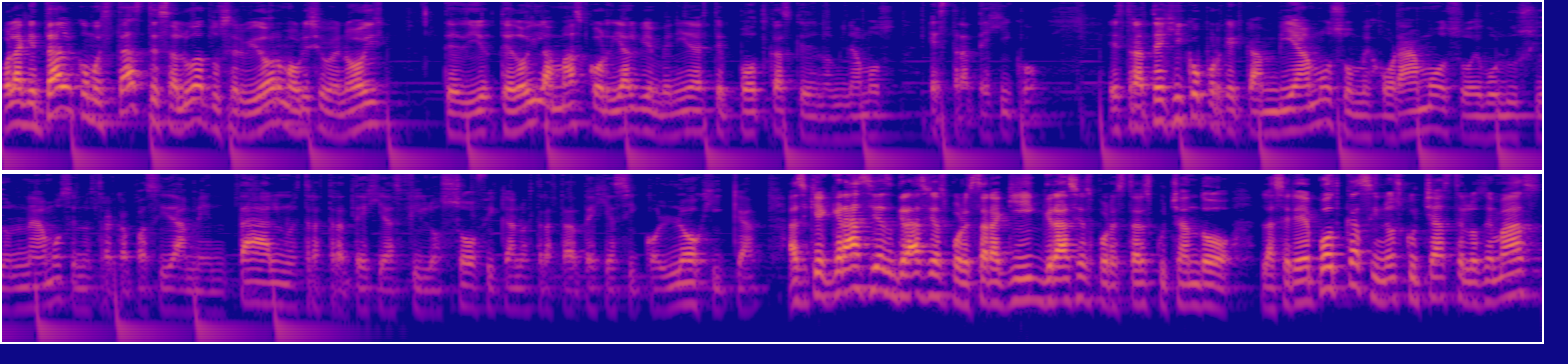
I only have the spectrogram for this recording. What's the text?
Hola, ¿qué tal? ¿Cómo estás? Te saluda tu servidor Mauricio Benoist. Te, te, doy la más cordial bienvenida a este podcast que denominamos estratégico. Estratégico porque cambiamos o mejoramos o evolucionamos en nuestra capacidad mental, nuestra estrategia filosófica, nuestra estrategia psicológica. Así que gracias, gracias por estar aquí, gracias por estar escuchando la serie de podcasts. Si no escuchaste los demás,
